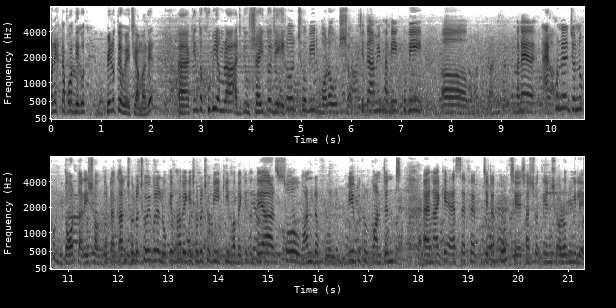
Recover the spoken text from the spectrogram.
অনেকটা পথ এগো পেরোতে হয়েছে আমাদের। কিন্তু খুবই আমরা আজকে উৎসাহিত যে ছবির বড় উৎসব, যেটা আমি ভাবি খুবই মানে এখনের জন্য খুব দরকার এই শব্দটা। কারণ ছোট ছবি বলে লোকে ভাবে কি ছোট ছবি কি হবে, কিন্তু they are so wonderful beautiful content and I K S F F যেটা করছে, শাশ্বতী অ্যান্ড সৌরভ মিলে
